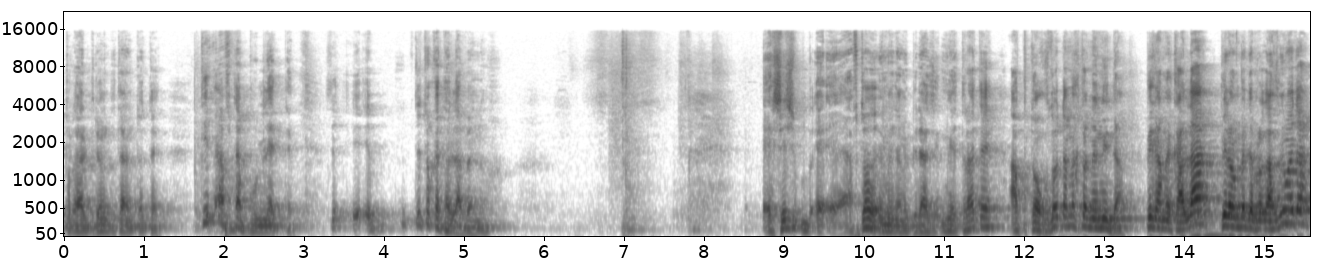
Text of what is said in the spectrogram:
πρωταθλητριών τι ήταν τότε. Τι είναι αυτά που λέτε; Ε, ε, δεν το καταλαβαίνω. Εσείς, ε, ε, αυτό εμένα με πειράζει. Μετράτε από το 80 μέχρι το 90. Πήγαμε καλά, πήραμε πέντε πρωταθλήματα,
